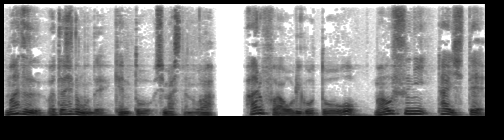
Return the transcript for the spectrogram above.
まず私どもで検討しましたのは、アルファオリゴ糖をマウスに対して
